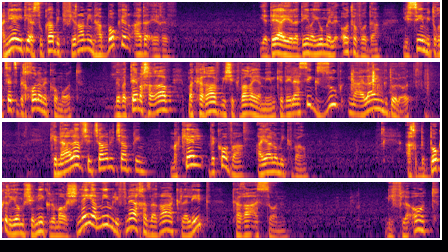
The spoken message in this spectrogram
אני הייתי עסוקה בתפירה מן הבוקר עד הערב. ידי הילדים היו מלאות עבודה, ניסים התרוצץ בכל המקומות, בבתם אחריו מכריו משכבר הימים, כדי להשיג זוג נעליים גדולות, כנעליו של צ'רלי צ'פלין. מקל וכובע היה לו מכבר. אך בבוקר יום שני, כלומר שני ימים לפני החזרה הכללית, קרה אסון. נפלאות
